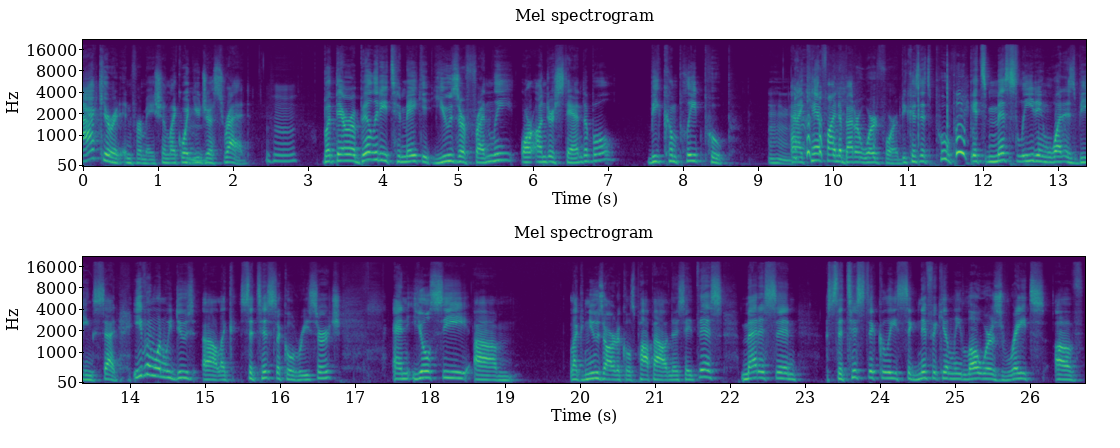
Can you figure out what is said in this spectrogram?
accurate information like what you just read. But their ability to make it user friendly or understandable be complete poop. And I can't find a better word for it because it's poop. It's misleading what is being said. Even when we do uh, like statistical research, and you'll see um, like news articles pop out and they say this medicine statistically significantly lowers rates of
